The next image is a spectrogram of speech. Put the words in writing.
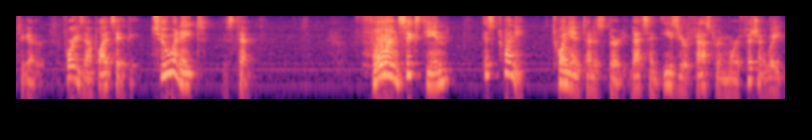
together. For example, I'd say, okay, 2 and 8 is 10. 4 and 16 is 20. 20 and 10 is 30. That's an easier, faster, and more efficient way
